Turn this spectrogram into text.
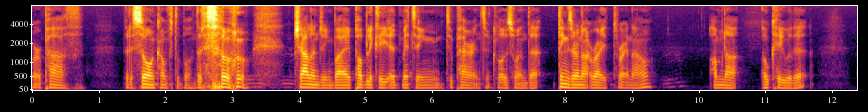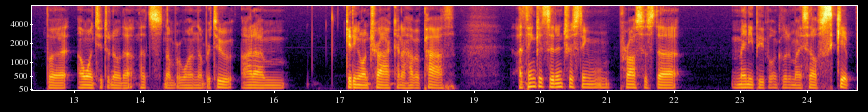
or a path that is so uncomfortable, that is so challenging by publicly admitting to parents and close ones that things are not right right now. I'm not okay with it, but I want you to know that. That's number one. Number two, and I'm getting on track and I have a path. I think it's an interesting process that many people, including myself, skip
